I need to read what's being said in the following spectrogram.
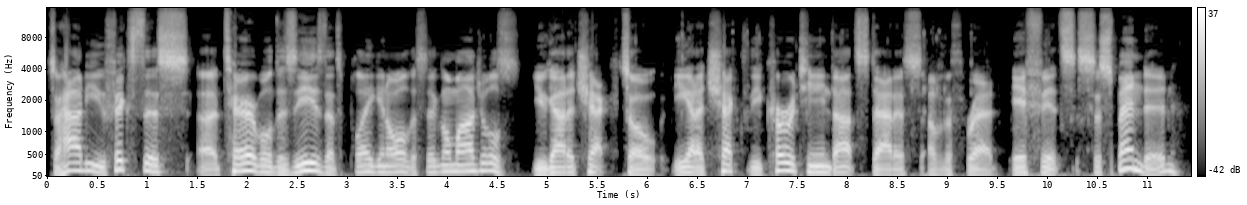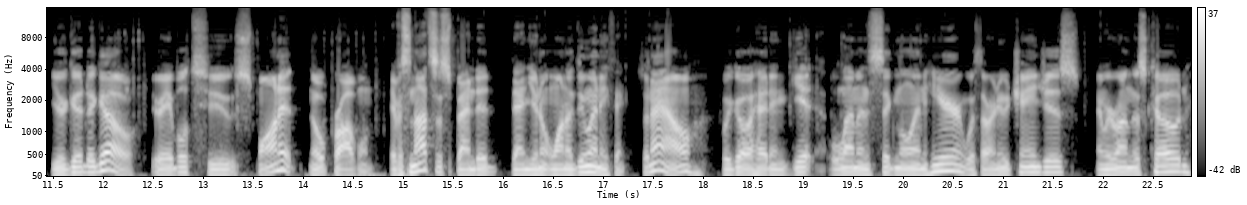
So how do you fix this uh, terrible disease that's plaguing all the signal modules? You got to check. So you got to check the coroutine.status of the thread. If it's suspended, you're good to go. You're able to spawn it, no problem. If it's not suspended, then you don't want to do anything. So now we go ahead and get lemon signal in here with our new changes and we run this code,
